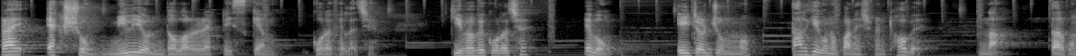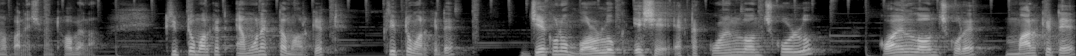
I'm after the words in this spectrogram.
প্রায় একশো মিলিয়ন ডলারের একটা স্ক্যাম করে ফেলেছে। কীভাবে করেছে? এবং এইটার জন্য তার কি কোনো পানিশমেন্ট হবে? না, তার কোনো পানিশমেন্ট হবে না। ক্রিপ্টো মার্কেট এমন একটা মার্কেট ক্রিপ্টো মার্কেটে যে কোনো বড়লোক এসে একটা কয়েন লঞ্চ করল কয়েন লঞ্চ করে মার্কেটে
